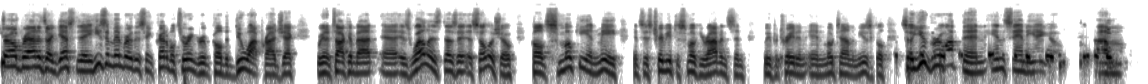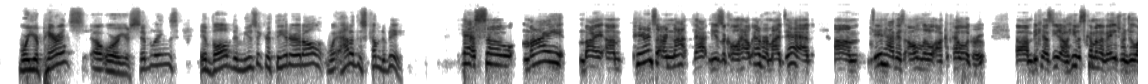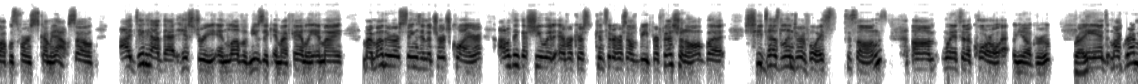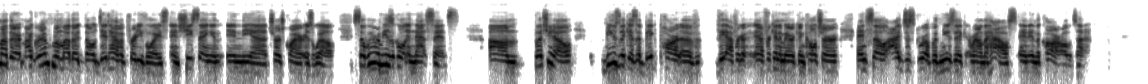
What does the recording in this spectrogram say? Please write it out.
Charl Brown is our guest today. He's a member of this incredible touring group called the Doo Wop Project. We're going to talk about, uh, as well as does a, a, solo show called Smokey and Me. It's his tribute to Smokey Robinson, we portrayed in, in Motown the musical. So you grew up then in San Diego. Um, were your parents uh, or your siblings involved in music or theater at all? How did this come to be? Yeah, so my my um, parents are not that musical. However, my dad um, did have his own little a cappella group um, because you know he was coming of age when doo was first coming out. So I did have that history and love of music in my family, and my my mother sings in the church choir. I don't think that she would ever consider herself to be professional, but she does lend her voice to songs um, when it's in a choral, you know, group. Right. And my grandmother, my grandmother mother though, did have a pretty voice, and she sang in in the uh, church choir as well. So we were musical in that sense. Um, but you know, music is a big part of the African African American culture, and so I just grew up with music around the house and in the car all the time.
